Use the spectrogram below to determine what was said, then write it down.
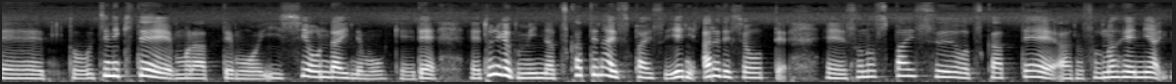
えー、っとうちに来てもらってもいいしオンラインでも OK で、えー、とにかくみんな使ってないスパイス家にあるでしょうって、えー、そのスパイスを使ってあのその辺に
